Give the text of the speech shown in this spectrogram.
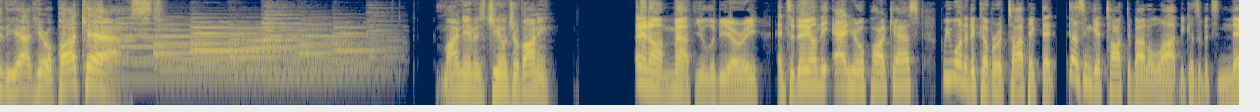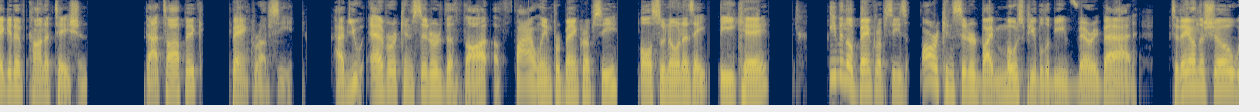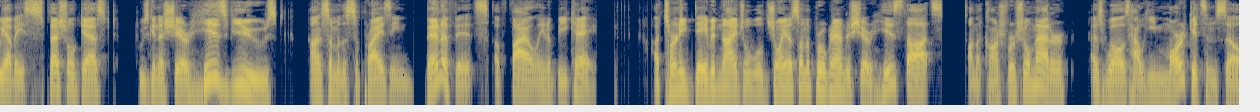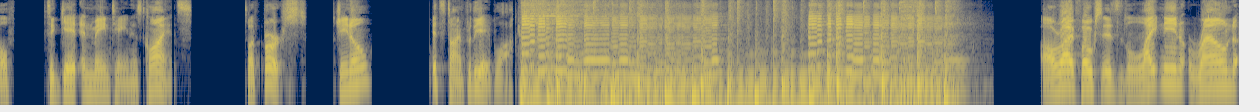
to the AdHero podcast. My name is Geno Giovanni. And I'm Matthew Olivieri. And today on the AdHero podcast, we wanted to cover a topic that doesn't get talked about a lot because of its negative connotation. That topic bankruptcy. Have you ever considered the thought of filing for bankruptcy, also known as a BK? Even though bankruptcies are considered by most people to be very bad, today on the show we have a special guest who's going to share his views on some of the surprising benefits of filing a BK. Attorney David Neinchel will join us on the program to share his thoughts on the controversial matter, as well as how he markets himself to get and maintain his clients. But first, Geno, it's time for the A block. All right, folks, it's the lightning round.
